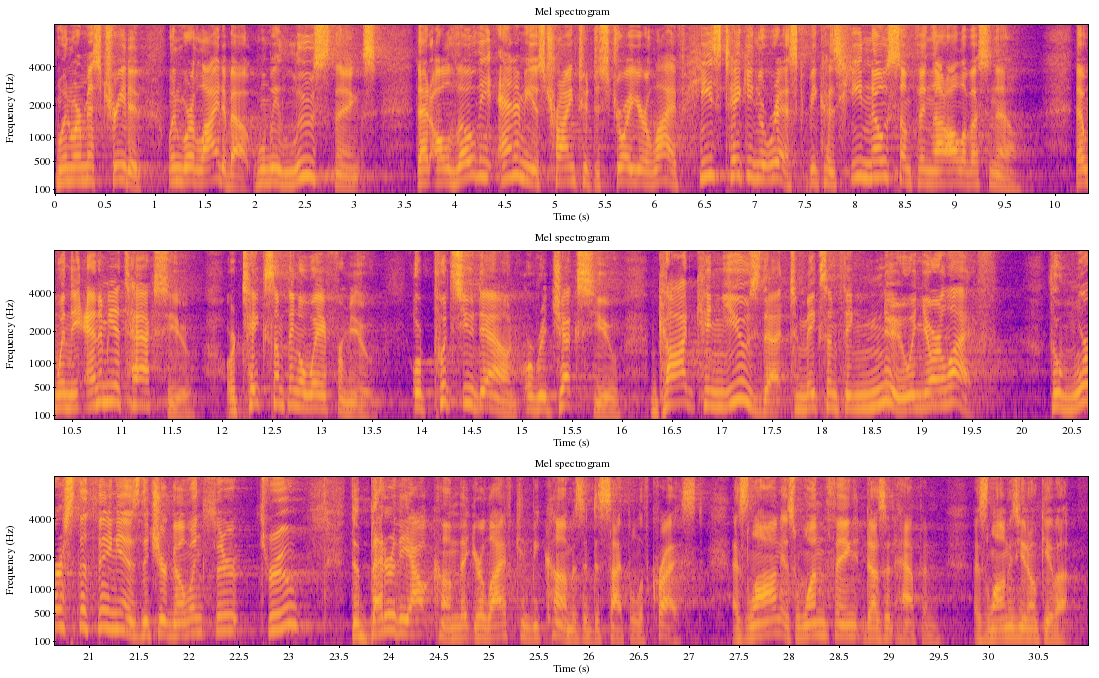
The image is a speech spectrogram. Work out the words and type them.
when we're mistreated, when we're lied about, when we lose things, that although the enemy is trying to destroy your life, he's taking a risk because he knows something not all of us know. That when the enemy attacks you, or takes something away from you, or puts you down, or rejects you, God can use that to make something new in your life. The worse the thing is that you're going through, through, the better the outcome that your life can become as a disciple of Christ. As long as one thing doesn't happen, as long as you don't give up,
